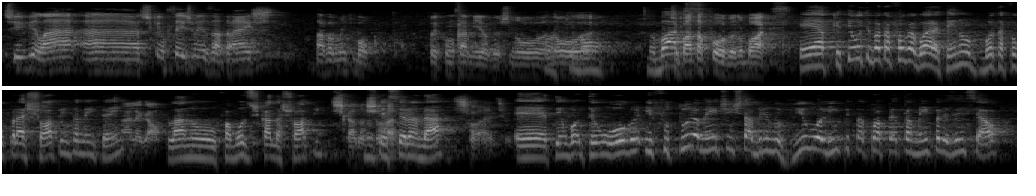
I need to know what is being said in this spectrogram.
Tive lá, ah, acho que uns seis meses atrás. Tava muito bom. Foi com os amigos no, no. No box? de Botafogo, no box. É, porque tem outro em Botafogo agora. Tem no Botafogo Praia Shopping também tem. Ah, legal. Lá no famoso Escada Shopping. Escada no Shopping. terceiro andar. É, tem, um, tem um ogro. E futuramente a gente está abrindo Vila Olímpia e Tatuapé também presencial.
